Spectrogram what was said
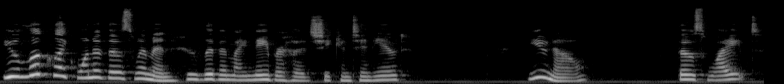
You look like one of those women who live in my neighborhood, she continued. You know, those white,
